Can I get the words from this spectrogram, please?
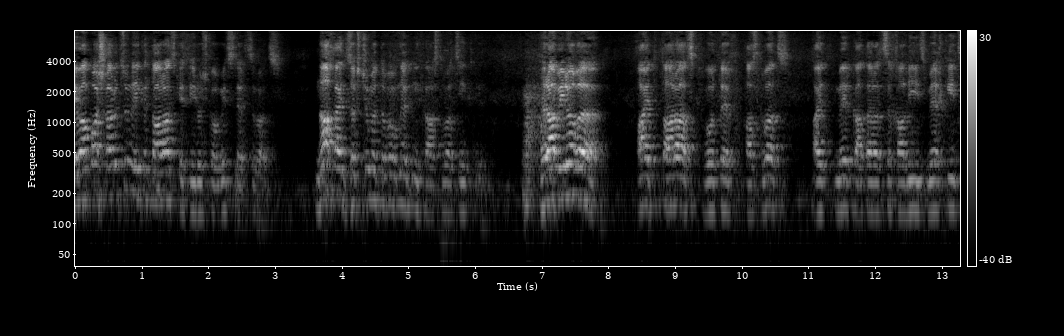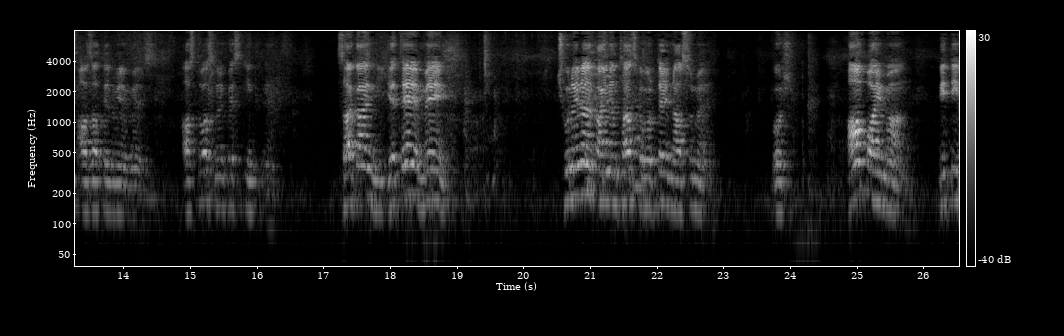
Եվ ապաշխարությունը ինքը տարածք է Տիրոջ կողմից ստեղծված նախ այդ զղջումը տվողն էլ ինքը Աստված ինքն է։ Հրավիրողը այդ տարածք, որտեղ Աստված այդ մեր կատարած սխալից, մեղքից ազատելու է մեզ, Աստված նույնպես ինքն է։ Սակայն եթե մենք չունենանք այն ընթացքը, որ Տերն ասում է, որ անպայման պիտի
